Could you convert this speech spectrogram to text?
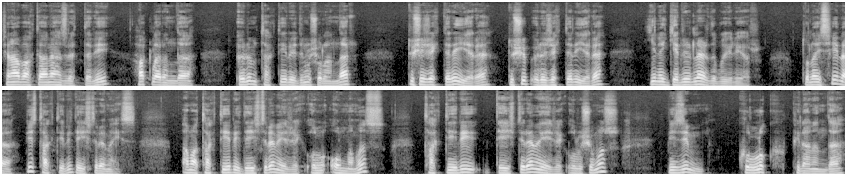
Cenab-ı Hak Teala Hazretleri haklarında ölüm takdir edilmiş olanlar düşecekleri yere, düşüp ölecekleri yere yine gelirlerdi buyuruyor. Dolayısıyla biz takdiri değiştiremeyiz. Ama takdiri değiştiremeyecek ol- olmamız, takdiri değiştiremeyecek oluşumuz bizim kulluk planında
